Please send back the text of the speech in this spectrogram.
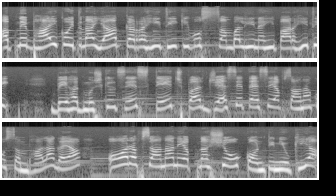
अपने भाई को इतना याद कर रही थी कि वो संभल ही नहीं पा रही थी। बेहद मुश्किल से स्टेज पर जैसे तैसे अफसाना को संभाला गया और अफसाना ने अपना शो कंटिन्यू किया।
